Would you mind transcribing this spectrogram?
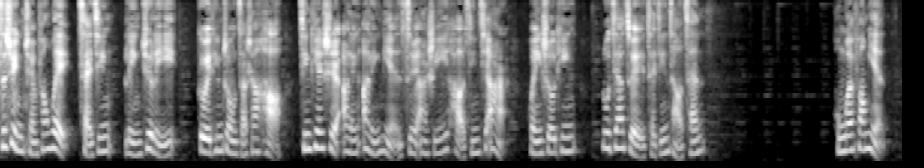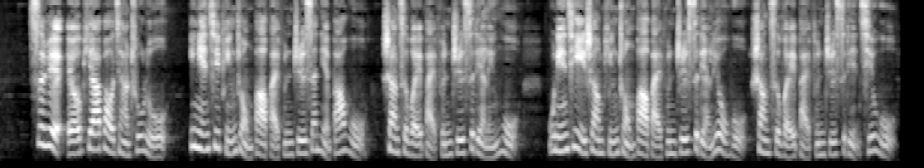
资讯全方位，财经零距离。各位听众，早上好！今天是二零二零年四月二十一号，星期二。欢迎收听陆家嘴财经早餐。宏观方面，四月 LPR 报价出炉，一年期品种报百分之三点八五，上次为百分之四点零五；五年期以上品种报百分之四点六五，上次为百分之四点七五。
